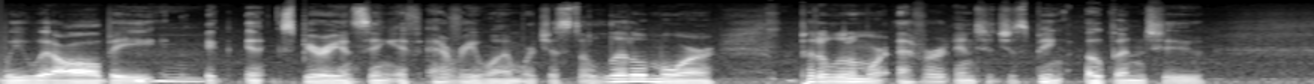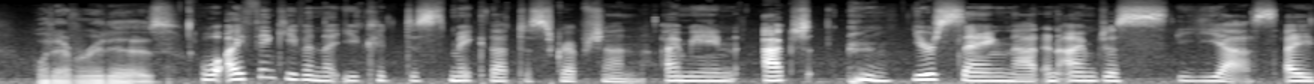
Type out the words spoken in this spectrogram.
we would all be Mm-hmm. e- experiencing if everyone were just a little more, put a little more effort into just being open to whatever it is. Well, I think even that you could just make that description. I mean, actually, you're saying that, and I'm just, yes, I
